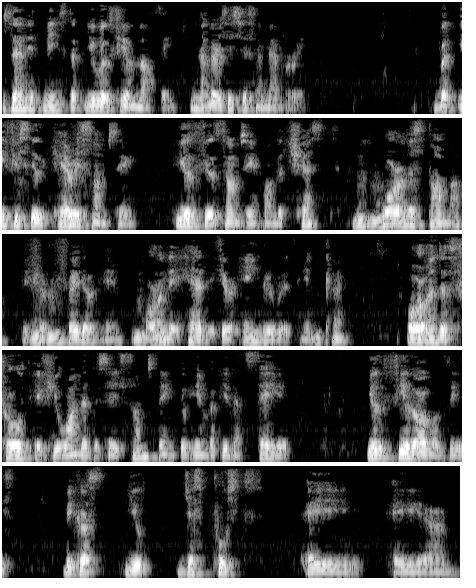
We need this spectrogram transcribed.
then it means that you will feel nothing. In other words, it's just a memory. But if you still carry something, you'll feel something on the chest, Mm-hmm. or on the stomach if you're Mhm. afraid of him, or on the head if you're angry with him, Okay. or on the throat if you wanted to say something to him but you did not say it. You'll feel all of these because you just pushed a a um,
